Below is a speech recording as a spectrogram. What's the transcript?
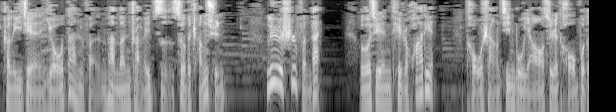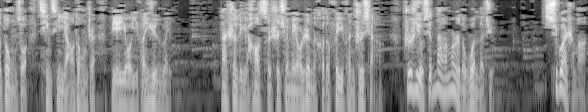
穿了一件由淡粉慢慢转为紫色的长裙，略施粉黛，额间贴着花钿，头上金步摇随着头部的动作轻轻摇动着，别有一番韵味。但是李浩此时却没有任何的非分之想，只是有些纳闷的问了句：“奇怪什么？”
